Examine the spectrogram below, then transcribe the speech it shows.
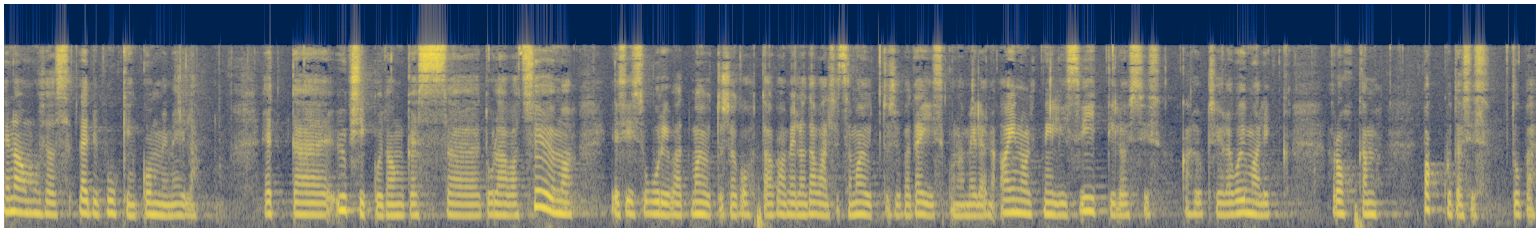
enamuses läbi booking.com'i meile et äh, üksikud on, kes äh, tulevad sööma ja siis uurivad majutuse kohta, aga meil on tavaliselt see majutus juba täis, kuna meil on ainult neli sviiti lossis, kahjuks ei ole võimalik rohkem pakkuda siis tube.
